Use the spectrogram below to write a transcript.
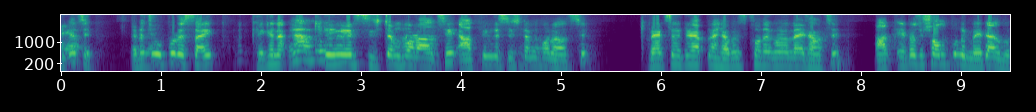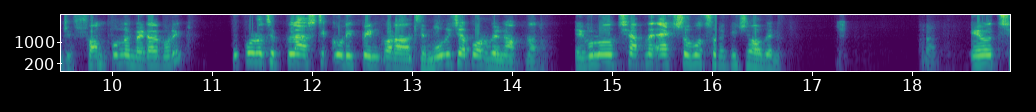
ঠিক আছে? এটা হচ্ছে উপরের সাইড এখানে আর্থিং এর সিস্টেম করা আছে আর্থিং এর সিস্টেম করা আছে। ব্যাক সাইডে আপনার হ্যাভেলস খোদাই করে লেখা আছে। আর এটা হচ্ছে সম্পূর্ণ মেটাল বডি সম্পূর্ণ মেটাল বডি উপর হচ্ছে প্লাস্টিক কোডিং পেন্ট করা আছে, মরিচা পড়বে না আপনার। এগুলো হচ্ছে আপনার একশো বছরের কিছু হবে না। এ হচ্ছে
